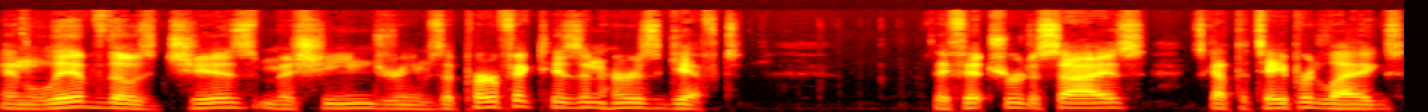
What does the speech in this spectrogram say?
and live those jizz machine dreams. The perfect his and hers gift. They fit true to size. It's got the tapered legs,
